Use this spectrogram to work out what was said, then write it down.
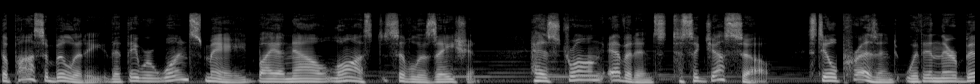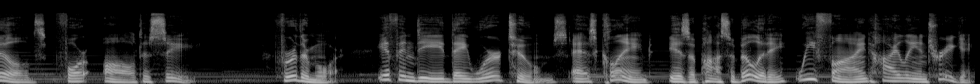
the possibility that they were once made by a now lost civilization has strong evidence to suggest so, still present within their builds for all to see. Furthermore, if indeed they were tombs, as claimed, is a possibility we find highly intriguing.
